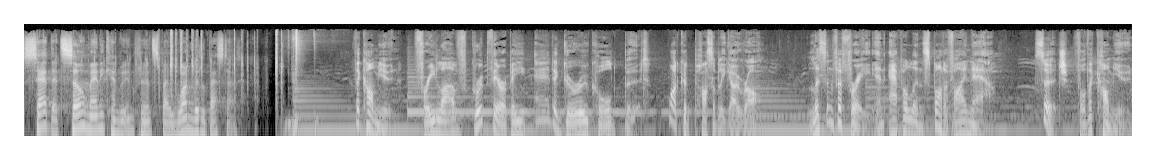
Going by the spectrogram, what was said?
Sad that so many can be influenced by one little bastard. The Commune. Free love, group therapy, and a guru called Bert. What could possibly go wrong? Listen for free in Apple and Spotify now. Search for The Commune.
